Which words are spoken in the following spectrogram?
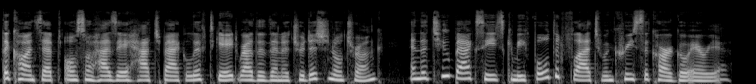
The concept also has a hatchback liftgate rather than a traditional trunk, and the two back seats can be folded flat to increase the cargo area.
